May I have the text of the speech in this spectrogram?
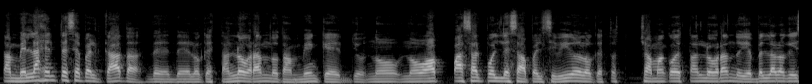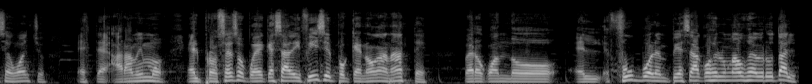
también la gente se percata de, de lo que están logrando también, que yo no, no va a pasar por desapercibido lo que estos chamacos están logrando. Y es verdad lo que dice Juancho. Este, ahora mismo el proceso puede que sea difícil porque no ganaste. Pero cuando el fútbol empieza a coger un auge brutal,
